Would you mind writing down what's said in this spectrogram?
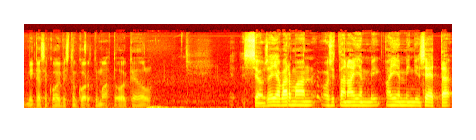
mikä se Koiviston kortti mahtoi oikein olla? Se on se ja varmaan osittain aiemmin, aiemminkin se, että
